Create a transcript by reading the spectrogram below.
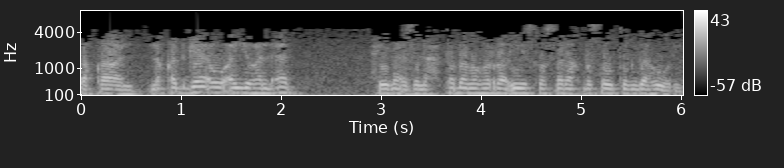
فقال لقد جاءوا أيها الأب. حينئذ احتضنه الرئيس وصرخ بصوت جهوري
